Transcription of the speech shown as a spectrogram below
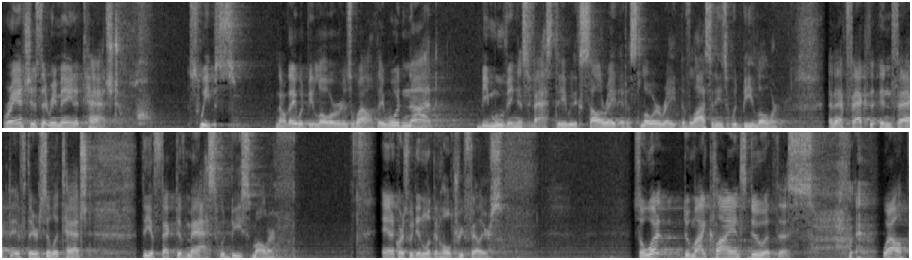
branches that remain attached, sweeps. Now, they would be lower as well. They would not be moving as fast. They would accelerate at a slower rate. The velocities would be lower. And in fact, in fact, if they're still attached, the effective mass would be smaller. And of course, we didn't look at whole tree failures. So, what do my clients do with this? well,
